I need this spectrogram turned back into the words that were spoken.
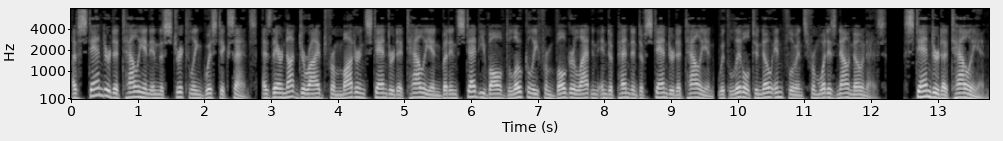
of Standard Italian in the strict linguistic sense, as they are not derived from modern Standard Italian but instead evolved locally from Vulgar Latin independent of Standard Italian, with little to no influence from what is now known as Standard Italian.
